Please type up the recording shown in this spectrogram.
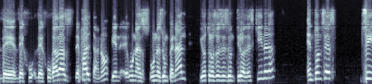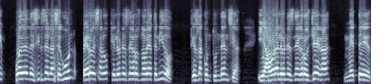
de, jugadas de falta, ¿no? Bien, unas, unas de un penal y otros dos de un tiro de esquina. Entonces, sí, puede decírsela según, pero es algo que Leones Negros no había tenido, que es la contundencia. Y ahora Leones Negros llega, mete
